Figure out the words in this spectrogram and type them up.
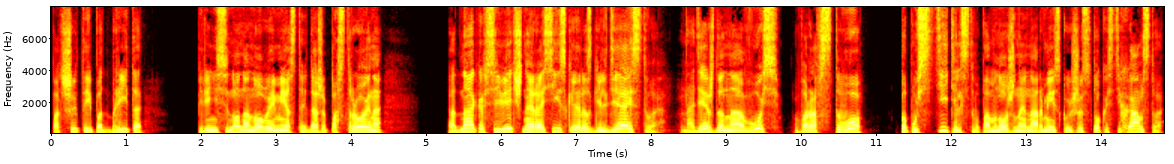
подшито и подбрито, перенесено на новое место и даже построено. Однако всевечное российское разгильдяйство, надежда на авось, воровство, попустительство, помноженное на армейскую жестокость и хамство,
